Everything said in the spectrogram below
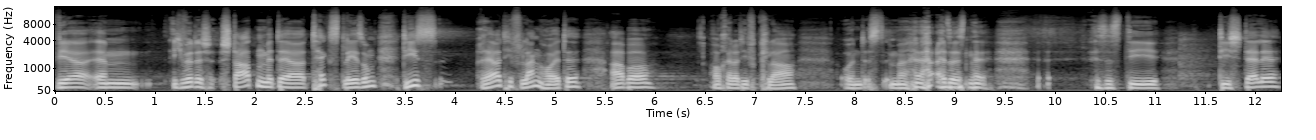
Wir, ähm, ich würde starten mit der Textlesung. Die ist relativ lang heute, aber auch relativ klar und ist immer, also ist, eine, ist es die, die Stelle,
